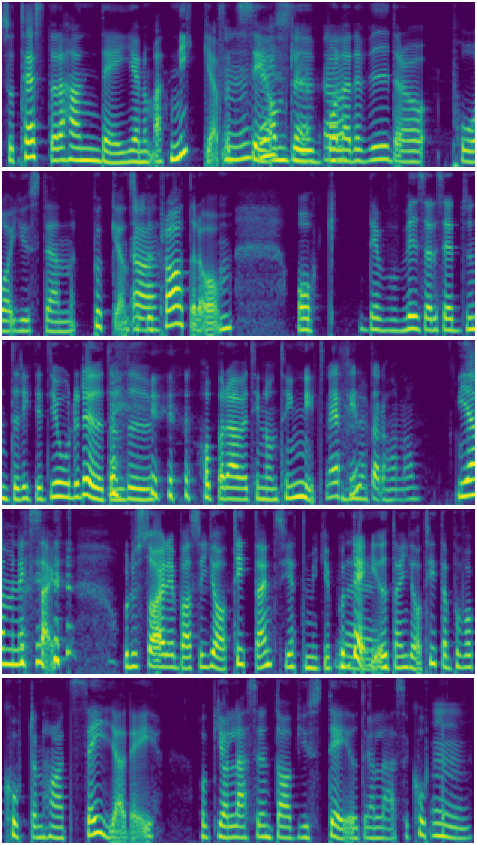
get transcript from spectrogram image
så testade han dig genom att nicka för att Mm, se om du det, ja. bollade vidare på just den pucken som Ja. du pratade om. Och det visade sig att du inte riktigt gjorde det utan du hoppade över till någonting nytt. När jag fintade honom. Ja men exakt. Och du sa ju det bara så jag tittar inte så jättemycket på Nej. dig utan jag tittar på vad korten har att säga dig. Och jag läser inte av just det utan jag läser korten. Mm.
